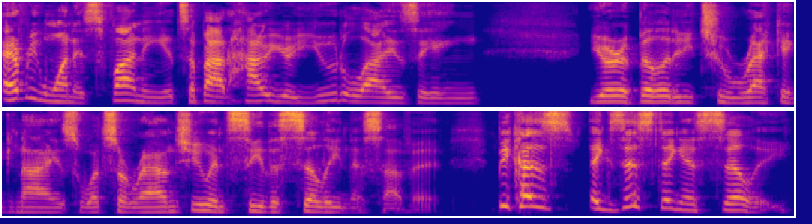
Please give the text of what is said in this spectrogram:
Everyone is funny. It's about how you're utilizing your ability to recognize what's around you and see the silliness of it. Because existing is silly.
